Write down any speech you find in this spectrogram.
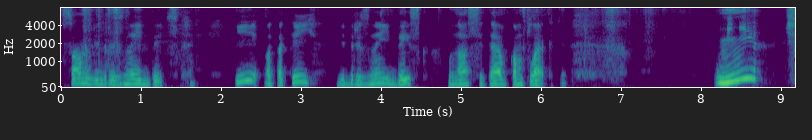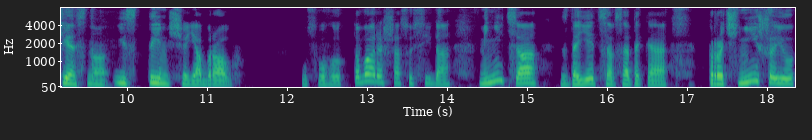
сам відрізний диск. І отакий відрізний диск у нас іде в комплекті. Мені, чесно, із тим, що я брав у свого товариша, сусіда, мені ця здається все-таки прочнішою,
